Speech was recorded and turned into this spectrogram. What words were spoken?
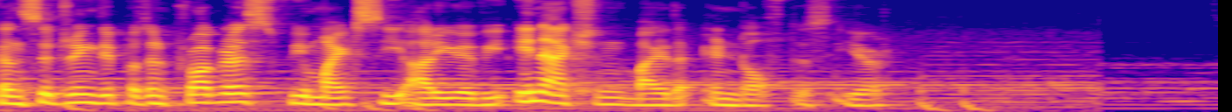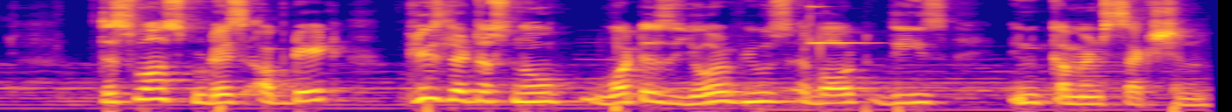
Considering the present progress, we might see RUAV in action by the end of this year. This was today's update. Please let us know what is your views about these in comment section.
